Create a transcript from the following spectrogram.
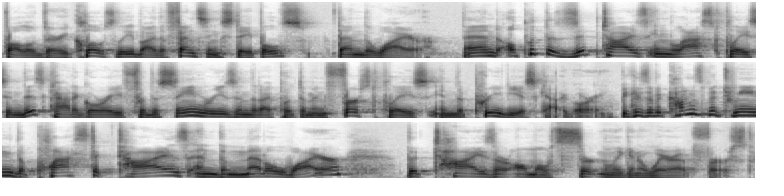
followed very closely by the fencing staples, then the wire. And I'll put the zip ties in last place in this category for the same reason that I put them in first place in the previous category. Because if it comes between the plastic ties and the metal wire, the ties are almost certainly going to wear out first.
